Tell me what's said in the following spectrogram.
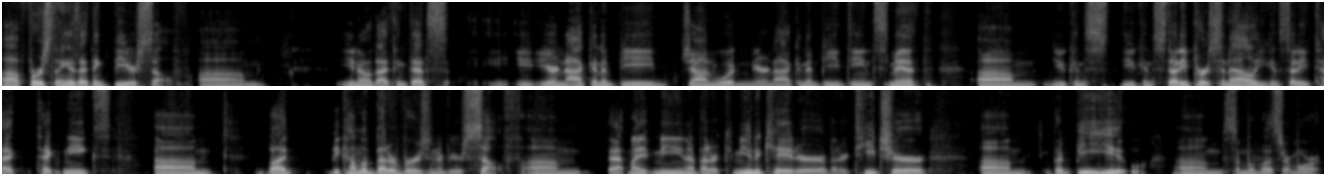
Uh first thing is i think be yourself. Um you know i think that's you're not going to be john wooden. You're not going to be dean smith. Um you can you can study personnel you can study tech techniques um but become a better version of yourself. Um that might mean a better communicator a better teacher um but be you um, some of us are more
